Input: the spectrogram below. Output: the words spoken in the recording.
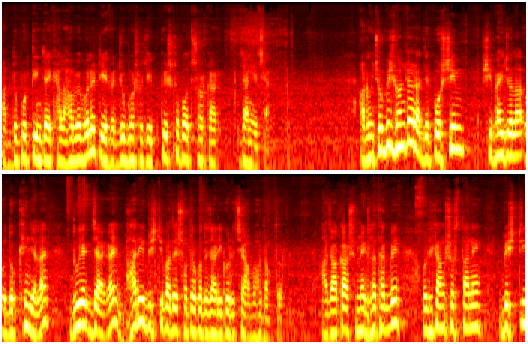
আর দুপুর তিনটায় খেলা হবে বলে টিএফের যুগ্ম সচিব কৃষ্ণপদ সরকার জানিয়েছেন। আগামী চব্বিশ ঘন্টায় রাজ্যের পশ্চিম সিপাহীজলা ও দক্ষিণ জেলার দু এক জায়গায় ভারী বৃষ্টিপাতের সতর্কতা জারি করেছে আবহাওয়া দপ্তর। আজ আকাশ মেঘলা থাকবে, অধিকাংশ স্থানে বৃষ্টি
